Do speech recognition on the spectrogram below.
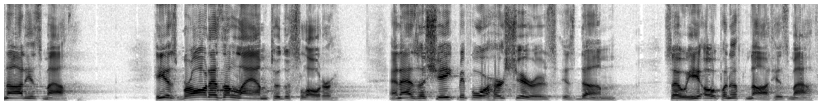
not his mouth. He is brought as a lamb to the slaughter and as a sheep before her shearers is dumb, so he openeth not his mouth.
